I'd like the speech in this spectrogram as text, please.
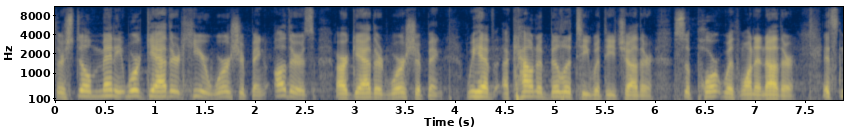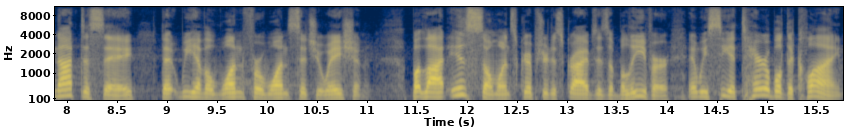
there's still many. We're gathered here worshiping. Others are gathered worshiping. We have accountability with each other, support with one another. It's not to say that we have a one for one situation. But Lot is someone Scripture describes as a believer, and we see a terrible decline.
